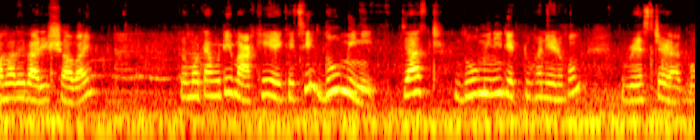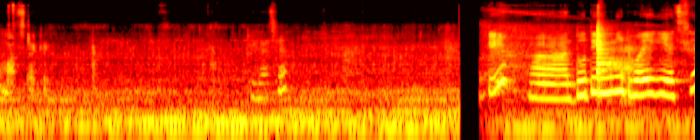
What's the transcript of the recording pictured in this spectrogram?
আমাদের বাড়ির সবাই। তো মোটামুটি মাখিয়ে রেখেছি। দু মিনিট জাস্ট দু মিনিট একটুখানি এরকম রেস্টে রাখব মাছটাকে। ঠিক আছে? দু তিন মিনিট হয়ে গিয়েছে।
